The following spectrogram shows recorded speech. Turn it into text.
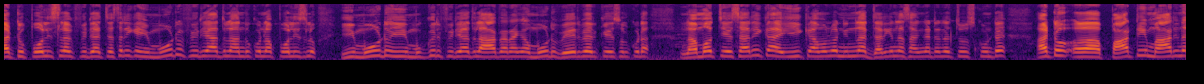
అటు పోలీసులకు ఫిర్యాదు చేశారు. ఇక ఈ మూడు ఫిర్యాదులు అందుకున్న పోలీసులు ఈ మూడు ఈ ముగ్గురు ఫిర్యాదుల ఆధారంగా మూడు వేర్వేరు కేసులు కూడా నమోదు చేశారు. ఇక ఈ క్రమంలో నిన్న జరిగిన సంఘటన చూసుకుంటే అటు పార్టీ మారిన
